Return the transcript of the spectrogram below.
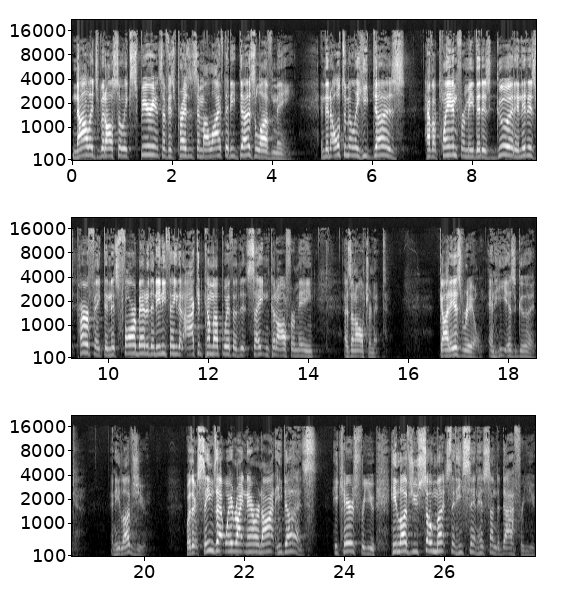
knowledge, but also experience of His presence in my life that He does love me. And then ultimately, He does have a plan for me that is good and it is perfect and it's far better than anything that I could come up with or that Satan could offer me as an alternate. God is real and He is good and He loves you. Whether it seems that way right now or not, He does. He cares for you. He loves you so much that He sent His Son to die for you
